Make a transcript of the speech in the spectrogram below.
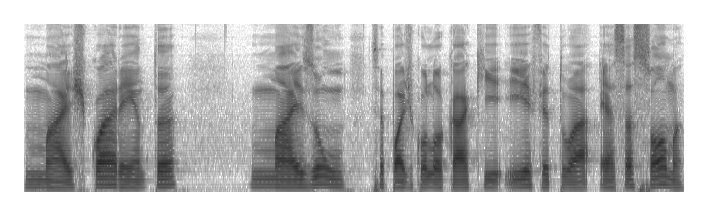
mais 40 mais o 1. Você pode colocar aqui e efetuar essa soma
